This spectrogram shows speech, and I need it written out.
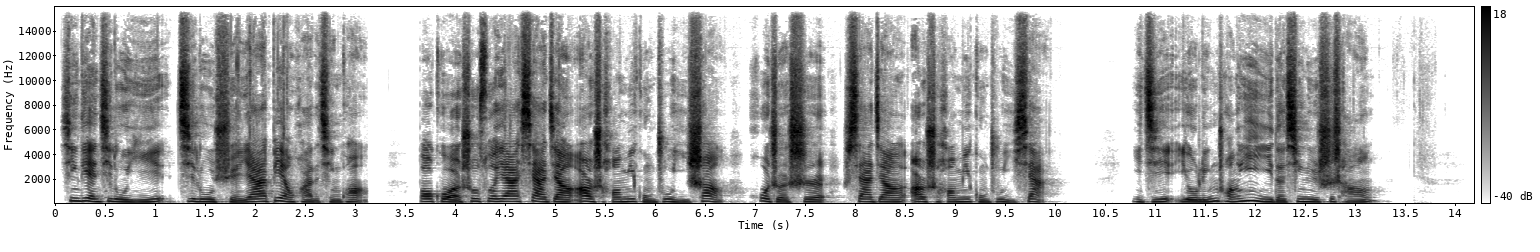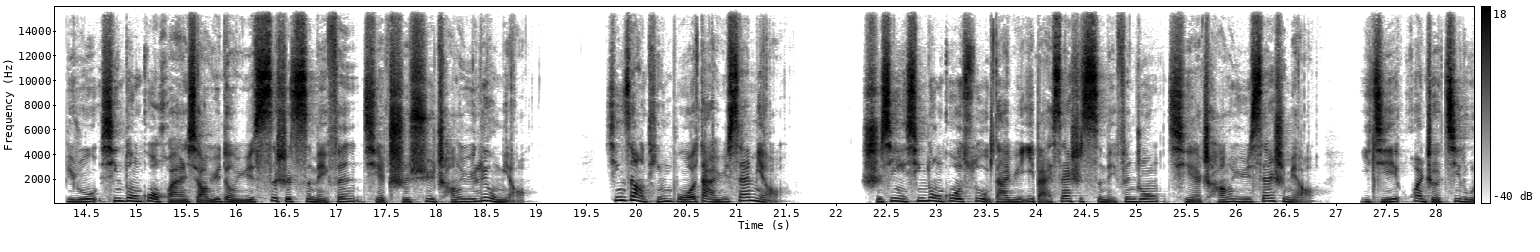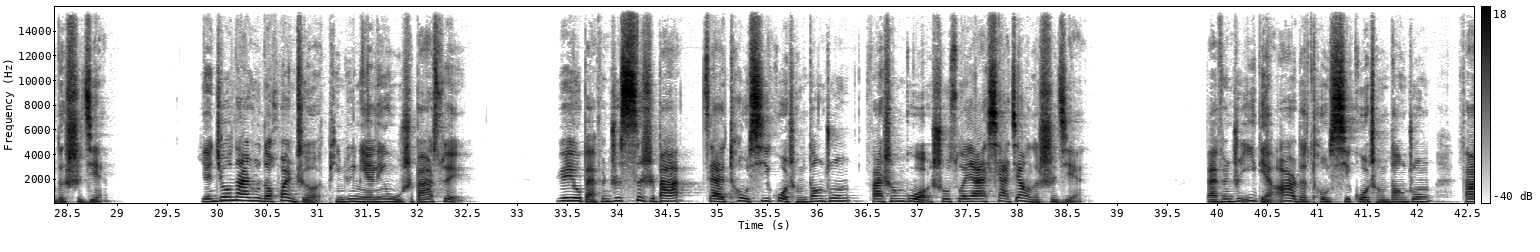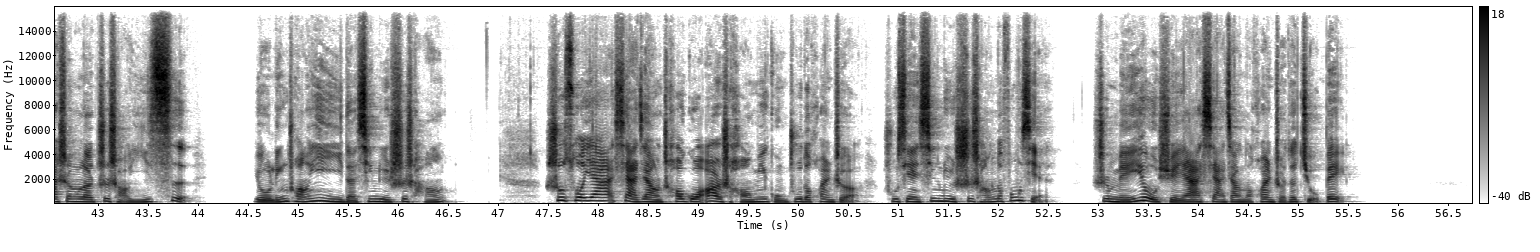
心电记录仪记录血压变化的情况，包括收缩压下降二十毫米汞柱以上，或者是下降二十毫米汞柱以下，以及有临床意义的心律失常，比如心动过缓小于等于四十次每分且持续长于六秒，心脏停泊大于三秒，室性心动过速大于一百三十次每分钟且长于三十秒，以及患者记录的事件。研究纳入的患者平均年龄五十八岁，约有百分之四十八在透析过程当中发生过收缩压下降的事件，百分之一点二的透析过程当中发生了至少一次有临床意义的心律失常。收缩压下降超过二十毫米汞柱的患者出现心律失常的风险是没有血压下降的患者的九倍。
